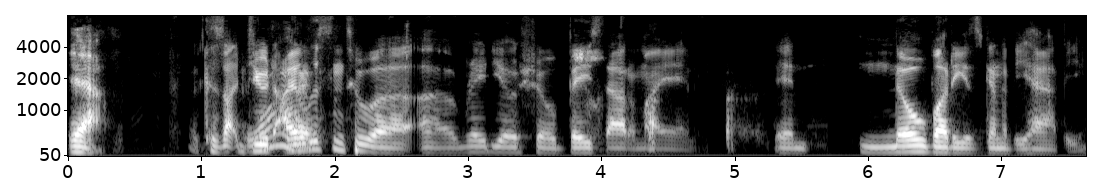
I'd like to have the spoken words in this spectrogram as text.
Yeah. Because, dude, I Why? listened to a, a radio show based out of Miami, and nobody is going to be happy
